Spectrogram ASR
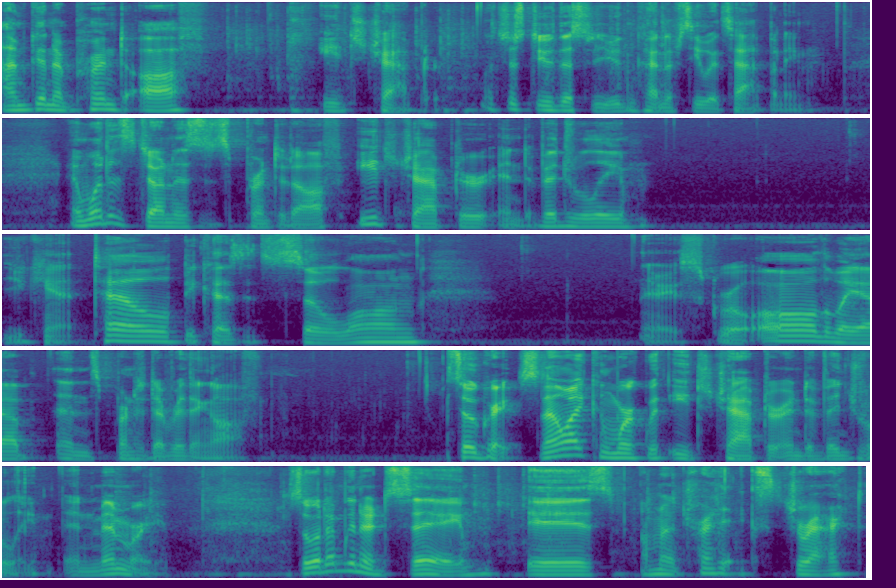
I'm going to print off each chapter. Let's just do this so you can kind of see what's happening. And what it's done is it's printed off each chapter individually. You can't tell because it's so long. There you scroll all the way up and it's printed everything off. So great. So now I can work with each chapter individually in memory. So what I'm going to say is I'm going to try to extract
